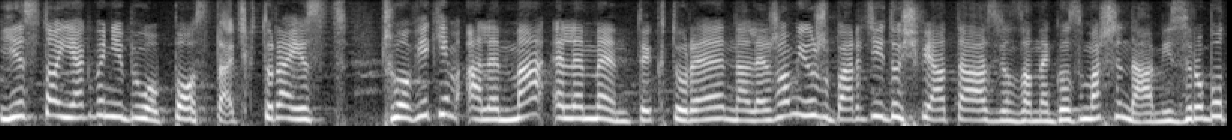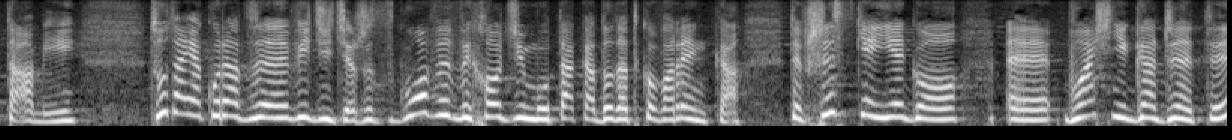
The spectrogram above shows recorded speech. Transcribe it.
Jest to jakby nie było postać, która jest człowiekiem, ale ma elementy, które należą już bardziej do świata związanego z maszynami, z robotami. Tutaj akurat e, widzicie, że z głowy wychodzi mu taka dodatkowa ręka. Te wszystkie jego e, właśnie gadżety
